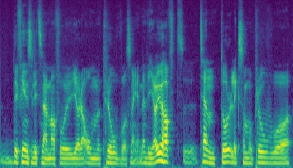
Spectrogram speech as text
det finns ju lite sådär man får göra om prov och sådär. Men vi har ju haft tentor liksom och prov och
